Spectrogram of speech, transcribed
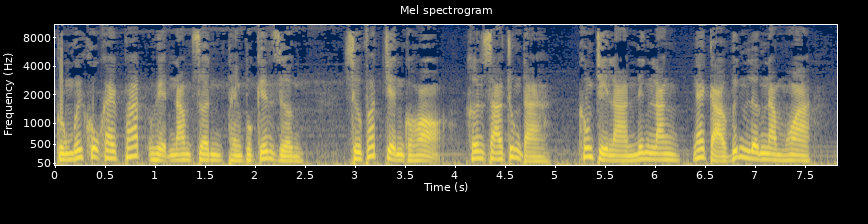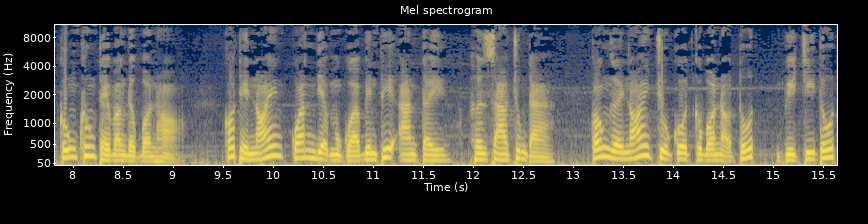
cùng với khu khai phát huyện Nam Xuân, thành phố Kiến Dương. Sự phát triển của họ hơn sao chúng ta, không chỉ là Ninh Lăng, ngay cả Vĩnh Lương Nam Hoa cũng không thể bằng được bọn họ. Có thể nói quan niệm của bên phía An Tây hơn sao chúng ta. Có người nói trụ cột của bọn họ tốt, vị trí tốt,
